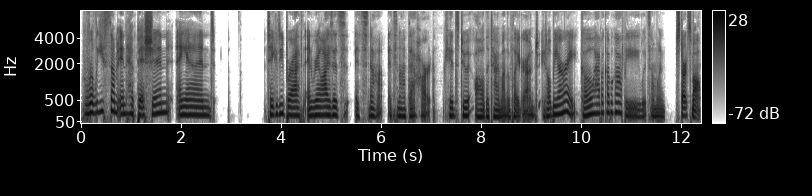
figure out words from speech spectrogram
Release some inhibition and take a deep breath and realize it's it's not it's not that hard. Kids do it all the time on the playground. It'll be all right. Go have a cup of coffee with someone. Start small.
